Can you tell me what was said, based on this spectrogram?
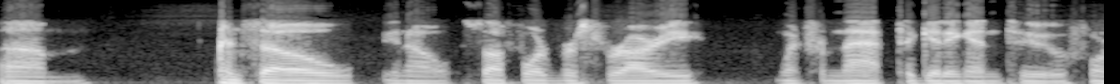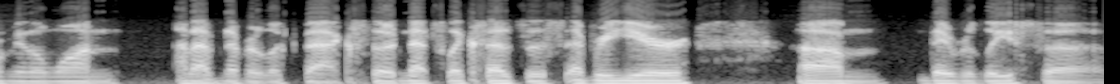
Um, and so, you know, saw Ford versus Ferrari, went from that to getting into Formula One, and I've never looked back. So Netflix has this every year. Um, they release a,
